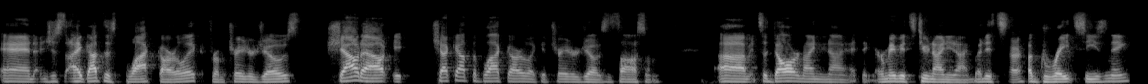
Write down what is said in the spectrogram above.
And just I got this black garlic from Trader Joe's. Shout out it. Check out the black garlic at Trader Joe's. It's awesome. Um, it's a dollar ninety nine, I think, or maybe it's two ninety nine, but it's Okay. a great seasoning,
